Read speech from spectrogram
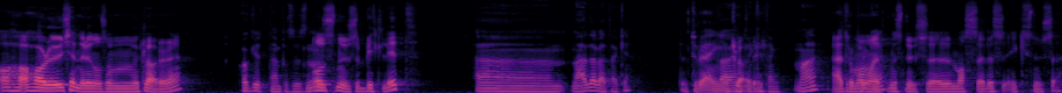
har du, Kjenner du noen som klarer det? Og kutte ned på susen? Å snuse bitte litt? Uh, nei, det vet jeg ikke. Det tror jeg ingen har jeg klarer. Nei? Jeg tror man må enten snuse masse eller ikke snuse.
